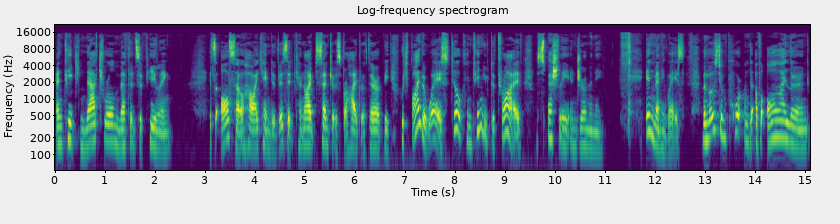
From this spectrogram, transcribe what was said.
and teach natural methods of healing. It's also how I came to visit Kneipp Centers for Hydrotherapy, which, by the way, still continue to thrive, especially in Germany. In many ways, the most important of all I learned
